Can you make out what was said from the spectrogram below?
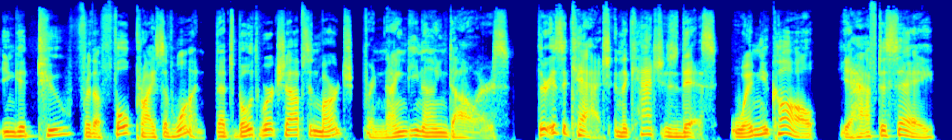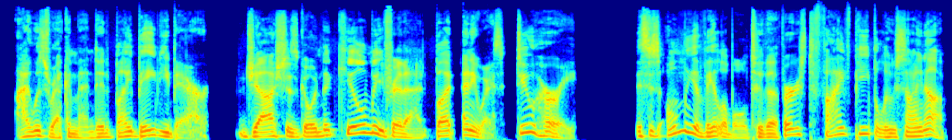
you can get two for the full price of one. That's both workshops in March for $99. There is a catch, and the catch is this when you call, you have to say, I was recommended by Baby Bear. Josh is going to kill me for that. But, anyways, do hurry. This is only available to the first five people who sign up.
